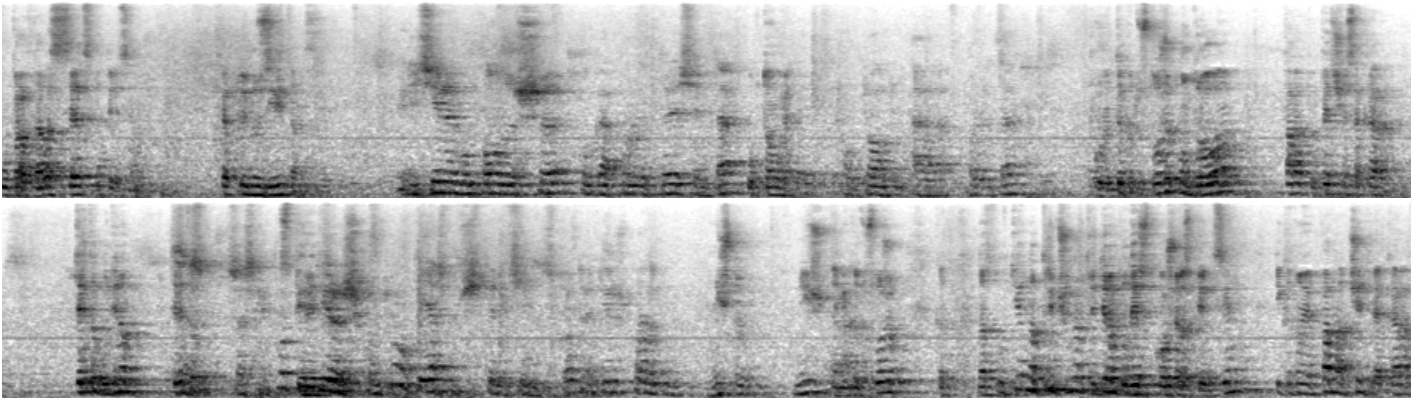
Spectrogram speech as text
оправдава се средствата при цена. Както и дозивита. Медицина го ползваш кога пролетта, есента, Октомври. октомври, а пролетта Пролета, като сложа контрола, пара по 5-6 кара. Трета година, трета, С, с какво третираш контролата? Ясно, че ще. С какво третираш пролетно? нищо. Нищо. Ами като сложа, като, на, отивам на 3 пчелина, третирам по 10 кошера с пирицин и като ми падна 4 акара,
